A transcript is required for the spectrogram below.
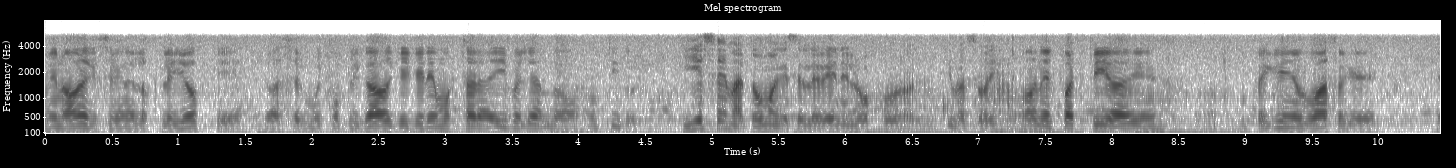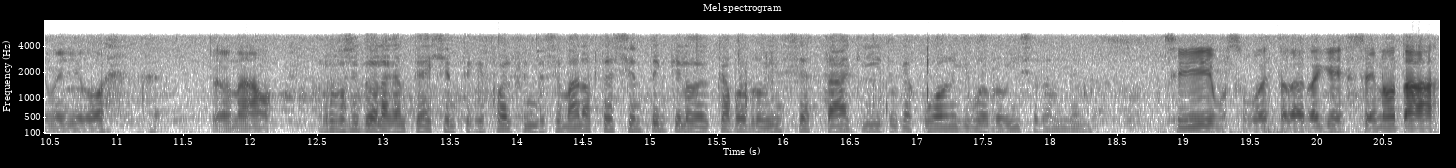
menos ahora que se vienen los playoffs, que, que va a ser muy complicado y que queremos estar ahí peleando un título. ¿Y ese hematoma que se le ve en el ojo, qué pasó ahí? No, en el partido hay un pequeño guaso que, que me llegó, pero nada más. A propósito de la cantidad de gente que fue al fin de semana, ¿ustedes sienten que lo del capo de provincia está aquí? ¿Tú que has jugado en equipo de provincia también? Sí, por supuesto, la verdad que se nota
